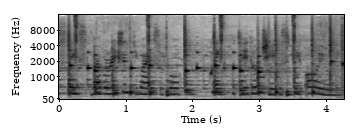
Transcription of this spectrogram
Use this vibration device for quick potato chips de-oiling.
